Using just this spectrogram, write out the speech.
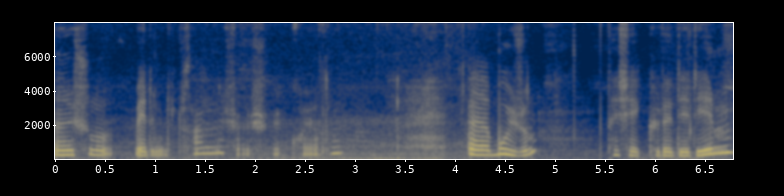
Ee, şunu verin lütfen. Şöyle şuraya koyalım. Ee, buyurun. Teşekkür ederim.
